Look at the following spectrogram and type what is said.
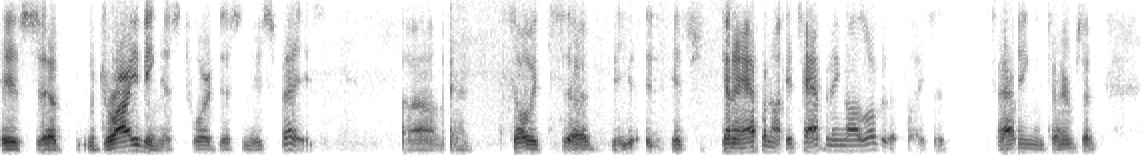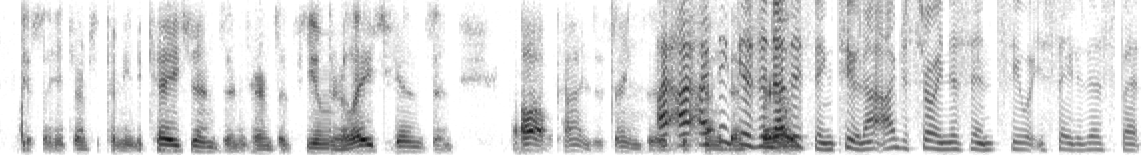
is uh, driving us toward this new space. Uh, and so it's uh, it, it's going to happen. It's happening all over the place. It's happening in terms of obviously in terms of communications and in terms of human relations and all kinds of things. I, I, I think there's another thing too, and I, am just throwing this in to see what you say to this, but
